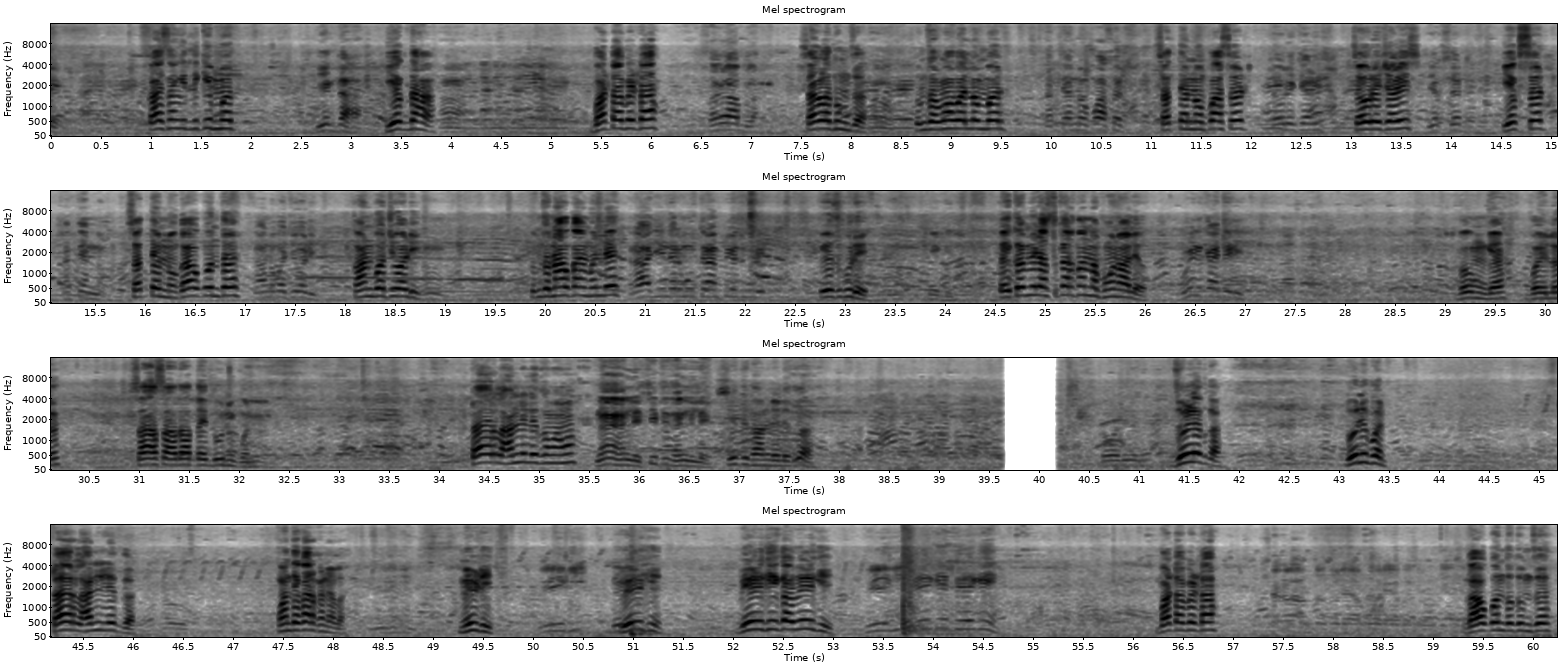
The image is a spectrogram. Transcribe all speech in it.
काय सांगितली किंमत? एक दहा. एक दहा? बाटा बेटा? सगळा आपला. सगळा तुमचा? तुमचा मोबाईल नंबर? सत्त्याण्णव पासष्ट. सत्त्याण्णव पासष्ट. चौवेचाळीस चौवेचाळीस एकसष्ट. एकसष्ट. सत्त्याण्णव. सत्त्याण्णव. गाव कोणतं? कानोबाची वाडी. कानबाची वाडी. तुमचं नाव काय म्हणले? राजेंद्र मुत्राम पेजगुडे. पेजगुडे. ठीक आहे. काही कमी जास्त करताना फोन आल्यावर. होईल काहीतरी. बघून घ्या बैल. सहा सहा दात आहेत दोन्ही पण. टायरला आणलेले आहेत का मामा? नाही आणले. सिटीत आणलेले. शेतीत आणलेले आहेत का? जुळलेत का? दोन्ही पण? टायरला आणलेले आहेत का? कोणत्या कारखान्याला? मिरडी वेळगी वेळगी का वेळगी? बाटा बेटा? गाव कोणतं तुमचं?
